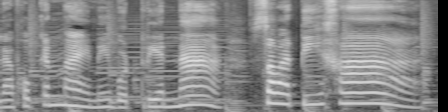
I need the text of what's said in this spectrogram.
แล้วพบกันใหม่ในบทเรียนหน้า สวัสดีค่ะ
